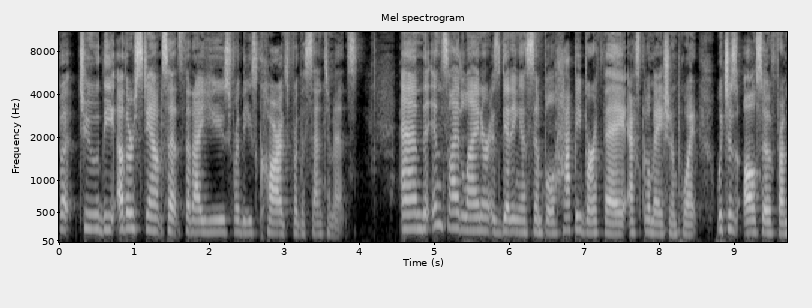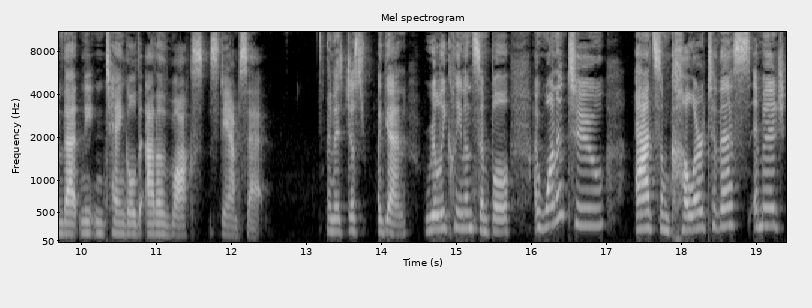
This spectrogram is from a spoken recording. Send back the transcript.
but to the other stamp sets that I use for these cards for the sentiments. And the inside liner is getting a simple happy birthday exclamation point, which is also from that neat and tangled out of the box stamp set. And it's just, again, really clean and simple. I wanted to add some color to this image,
